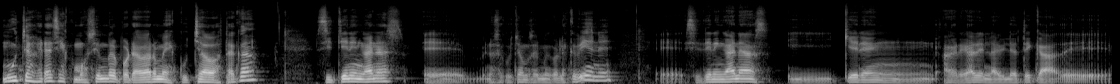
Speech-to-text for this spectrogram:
muchas gracias como siempre por haberme escuchado hasta acá. Si tienen ganas, eh, nos escuchamos el miércoles que viene. Eh, si tienen ganas y quieren agregar en la biblioteca de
